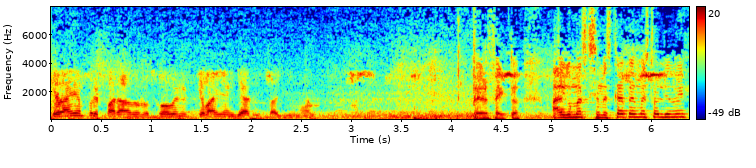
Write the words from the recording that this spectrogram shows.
que vayan preparados los jóvenes, que vayan ya desayunados. Perfecto. ¿Algo más que se me escape, maestro Lionel?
